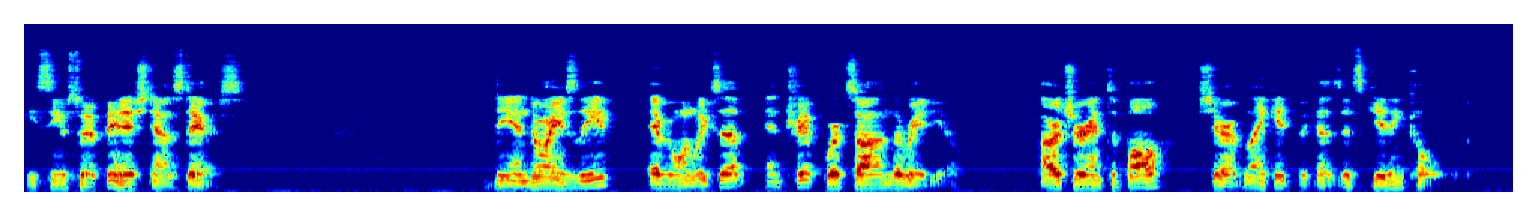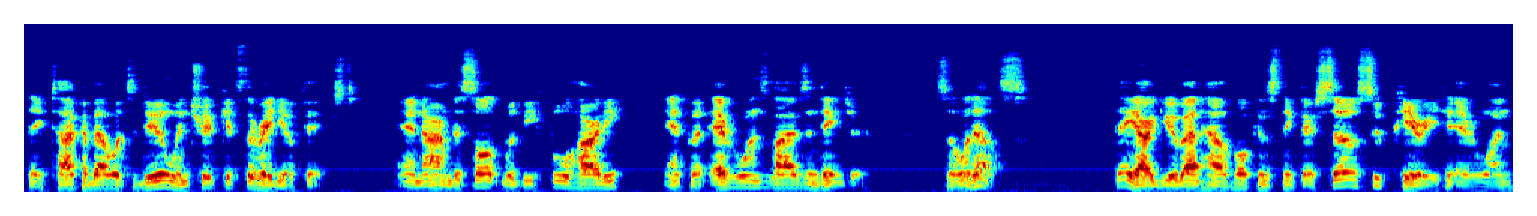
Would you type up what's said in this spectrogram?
he seems to have finished downstairs. The Andorians leave, everyone wakes up, and Trip works on the radio. Archer and T'Pol share a blanket because it's getting cold. They talk about what to do when Trip gets the radio fixed. An armed assault would be foolhardy and put everyone's lives in danger. So what else? They argue about how Vulcans think they're so superior to everyone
